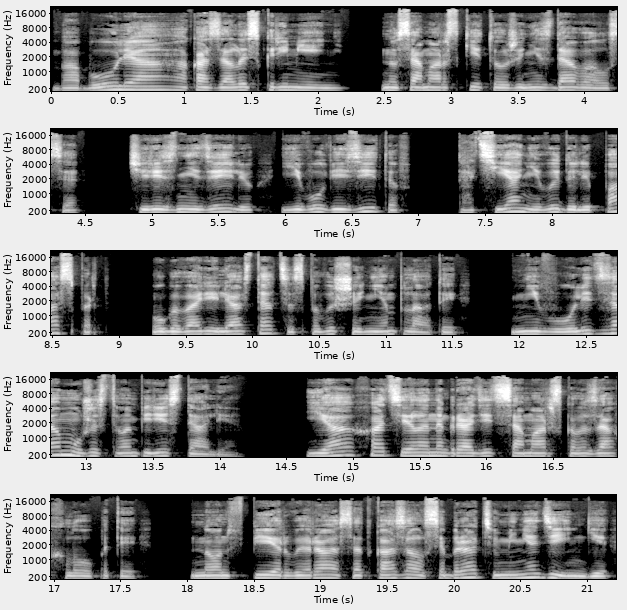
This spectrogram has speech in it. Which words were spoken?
Бабуля оказалась кремень, но Самарский тоже не сдавался. Через неделю его визитов Татьяне выдали паспорт, уговорили остаться с повышением платы, не волить замужеством перестали. Я хотела наградить Самарского за хлопоты, но он в первый раз отказался брать у меня деньги,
